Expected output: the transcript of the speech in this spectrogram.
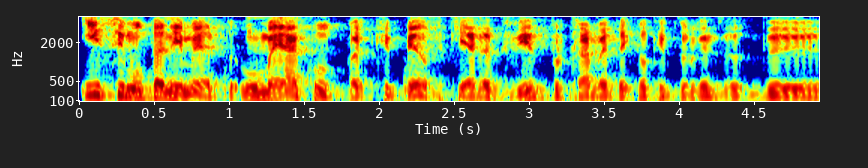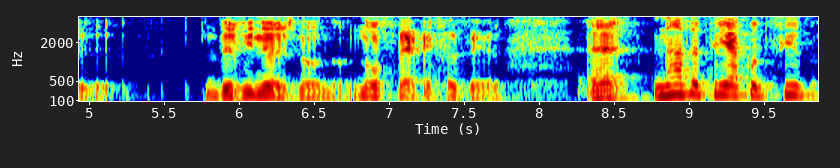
e, simultaneamente, uma meia-culpa que penso que era devido, porque realmente aquele tipo de, de, de reuniões não, não, não, se devem fazer, nada teria acontecido.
